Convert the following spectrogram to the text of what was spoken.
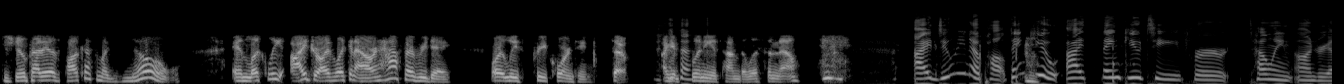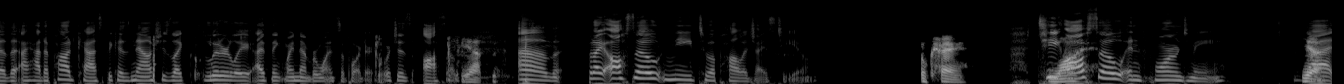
did you know Patty has a podcast?" I'm like, "No," and luckily I drive like an hour and a half every day, or at least pre-quarantine, so I get plenty of time to listen now. I do need a Paul. Thank you. I thank you, T, for telling Andrea that I had a podcast because now she's like literally, I think, my number one supporter, which is awesome. Yeah. Um, but I also need to apologize to you. Okay. T Why? also informed me Yeah.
